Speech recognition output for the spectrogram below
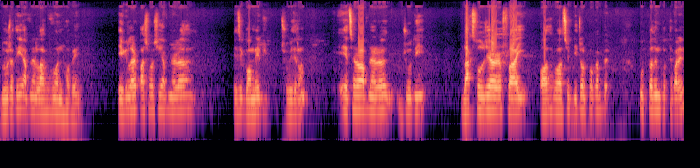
দুটাতেই আপনার লাভবান হবেন। এগুলার পাশাপাশি আপনারা এই যে গমের ছবি দিলাম, এছাড়াও আপনারা যদি ব্ল্যাক সোলজার ফ্লাই অথবা হচ্ছে বিটল পোকা উৎপাদন করতে পারেন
